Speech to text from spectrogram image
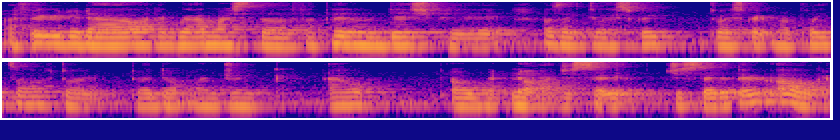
I figured it out. I grabbed my stuff. I put it in the dish pit. I was like, do I scrape? Do I scrape my plates off? Do I do I dump my drink out. Oh no, I just said it just said it there. Oh okay.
